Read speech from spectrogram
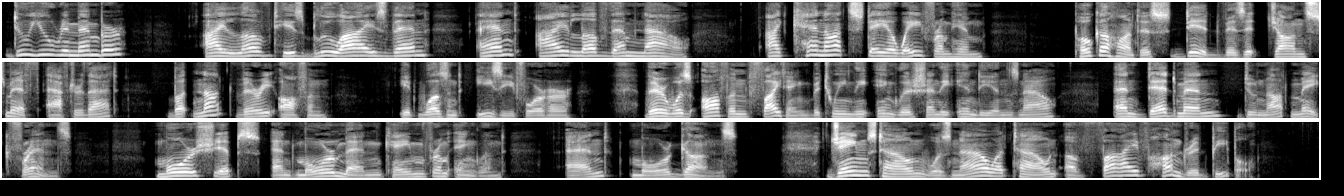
Do you remember? I loved his blue eyes then, and I love them now. I cannot stay away from him. Pocahontas did visit John Smith after that, but not very often. It wasn't easy for her. There was often fighting between the English and the Indians now, and dead men do not make friends. More ships and more men came from England, and more guns. Jamestown was now a town of 500 people.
